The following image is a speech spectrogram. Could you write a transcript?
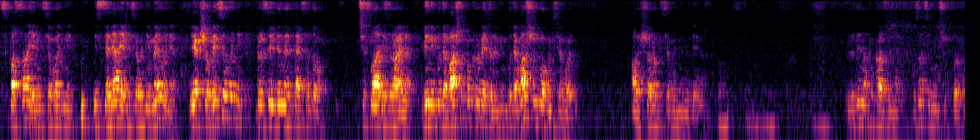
спасає, Він сьогодні ісцеляє, Він сьогодні милує. І якщо ви сьогодні присоєдинитеся до числа Ізраїля, Він і буде вашим покровителем, Він буде вашим Богом сьогодні. Але що робить сьогодні людина? Людина показує зовсім іншу сторону.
